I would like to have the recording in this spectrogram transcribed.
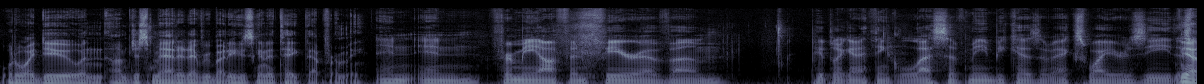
What do I do? And I'm just mad at everybody who's going to take that from me. and and for me often fear of um people are going to think less of me because of x y or z this Yeah.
